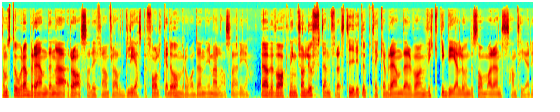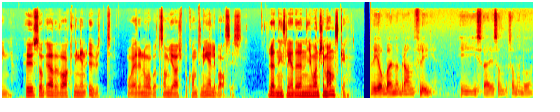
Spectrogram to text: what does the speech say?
De stora bränderna rasade i framförallt glesbefolkade områden i Mellansverige. Övervakning från luften för att tidigt upptäcka bränder var en viktig del under sommarens hantering. Hur såg övervakningen ut? Och är det något som görs på kontinuerlig basis? Räddningsledaren Johan Szymanski. Vi jobbar med brandflyg i, i Sverige som, som ändå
